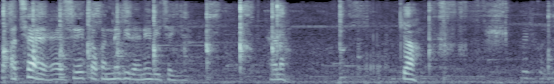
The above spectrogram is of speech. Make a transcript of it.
तो अच्छा है, ऐसे चौकन्ने भी रहने भी चाहिए। है ना? क्या? बिल्कुल।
